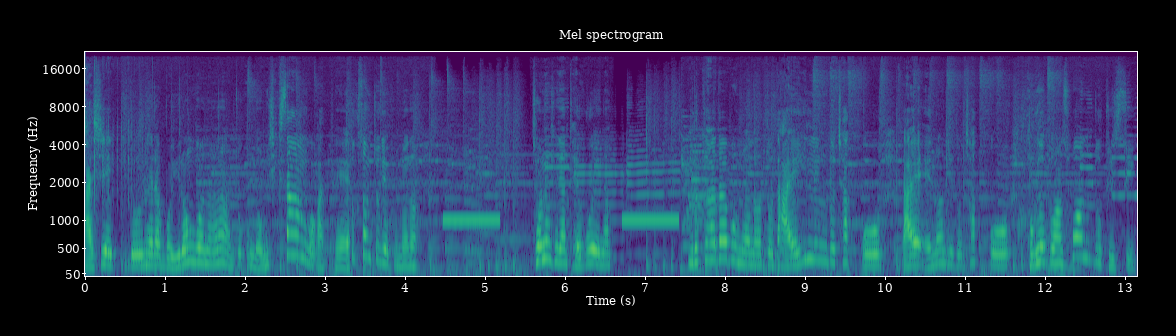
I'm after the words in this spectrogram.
자시의 기도를 해라 뭐 이런 거는 조금 너무 식상한 것 같아. 뚝섬 쪽에 보면은 저는 그냥 대구에 있는 이렇게 하다 보면은 또 나의 힐링도 찾고 나의 에너지도 찾고 거기서 또한 소원도 빌 수 있고.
